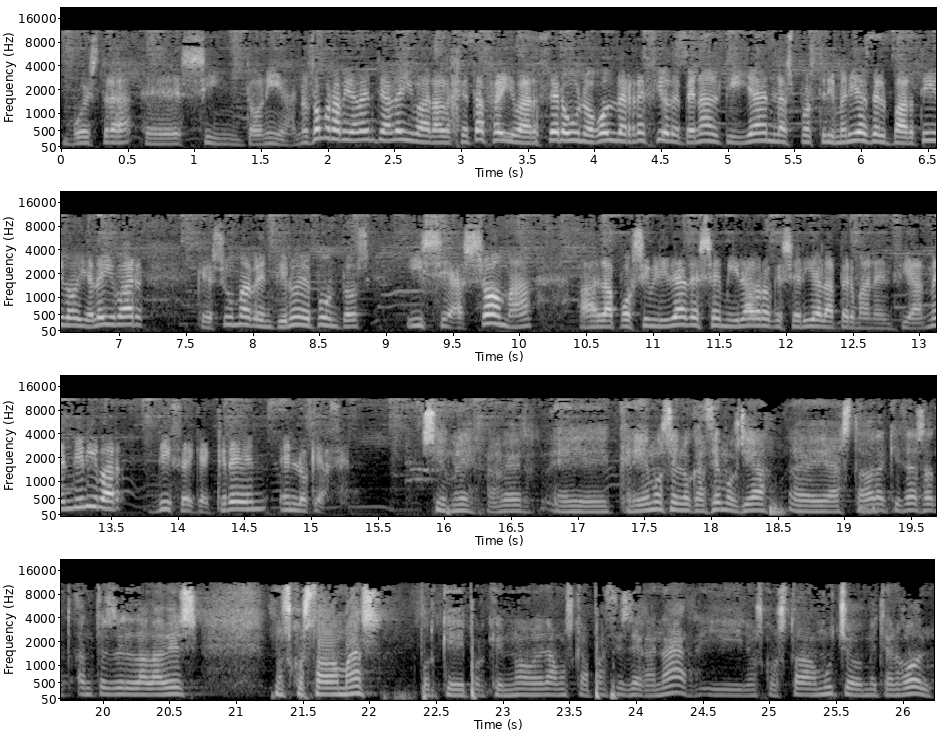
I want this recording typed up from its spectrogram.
vuestra eh, sintonía. Nos vamos rápidamente al Eibar, al Getafe Eibar, 0-1, gol de Recio de penalti ya en las postrimerías del partido y el Eibar que suma 29 puntos y se asoma a la posibilidad de ese milagro que sería la permanencia. Mendilibar dice que creen en lo que hacen. Sí, hombre, a ver, eh, creemos en lo que hacemos ya. Eh, hasta ahora, quizás antes del Alavés nos costaba más porque, porque no éramos capaces de ganar y nos costaba mucho meter gol.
